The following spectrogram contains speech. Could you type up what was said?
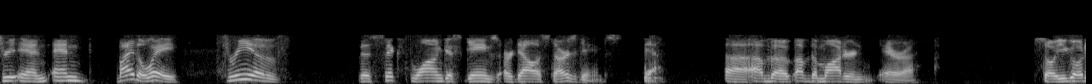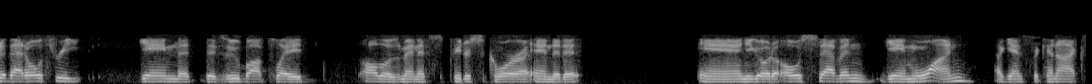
three and and by the way, three of the six longest games are Dallas Stars games Yeah. uh, of the of the modern era. So you go to that 03 game that that Zubov played all those minutes. Peter Sykora ended it, and you go to 07 game one against the Canucks,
